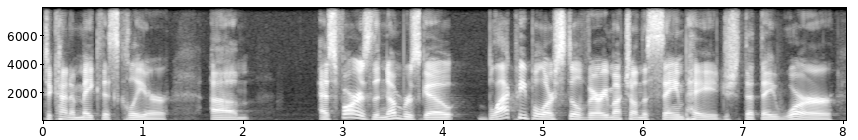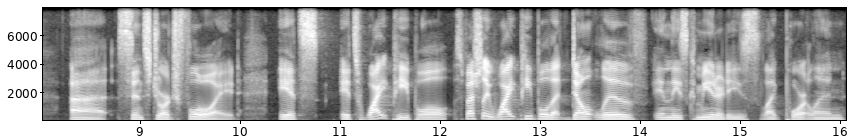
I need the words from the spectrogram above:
to kind of make this clear. Um, as far as the numbers go, black people are still very much on the same page that they were uh, since George Floyd. It's it's white people, especially white people that don't live in these communities like Portland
